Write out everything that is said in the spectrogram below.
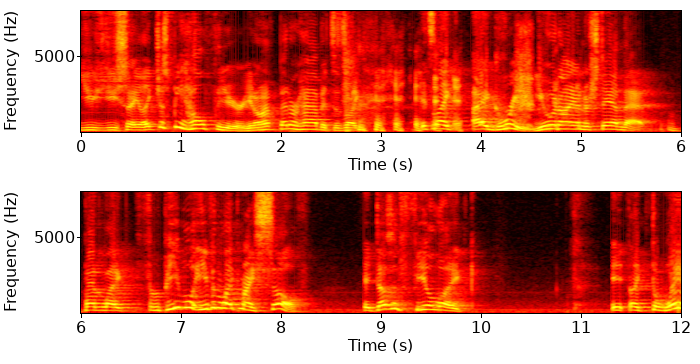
you you say like just be healthier, you know, have better habits. It's like it's like I agree, you and I understand that, but like for people even like myself, it doesn't feel like it like the way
